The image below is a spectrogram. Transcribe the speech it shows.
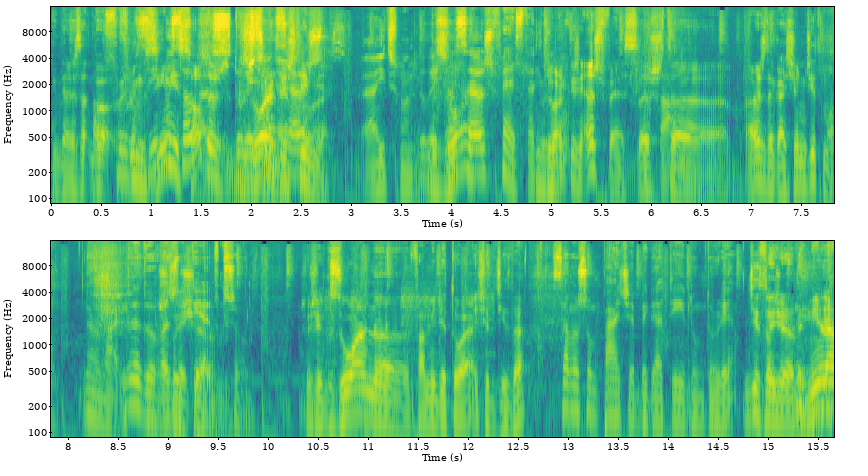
Interesante. Po, po frymëzimi sot është duar kështim. Ai çmend. Duke qenë se është festë aty. Duar kështim, është festë, është po. uh, është dhe ka qenë gjithmonë. Normal, dhe do vazhdojë të jetë kështu. Kështu që gëzuar në familjet tuaja që të gjithëve. Sa më shumë paqe, begati, lumturi. Gjithë këto gjëra të mira,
